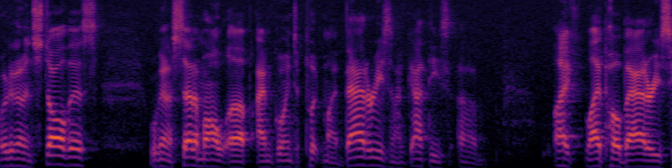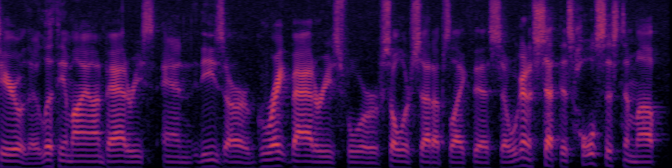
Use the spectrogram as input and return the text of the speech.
We're going to install this. We're going to set them all up. I'm going to put my batteries, and I've got these um, LiPo batteries here, they're lithium ion batteries, and these are great batteries for solar setups like this. So we're going to set this whole system up,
